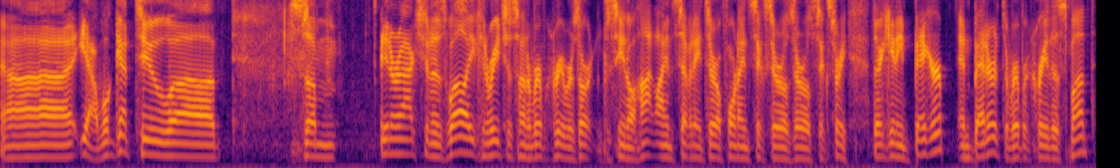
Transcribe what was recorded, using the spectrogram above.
Uh, yeah, we'll get to uh, some interaction as well. You can reach us on a River Cree Resort and Casino hotline 780-496-0063. They're getting bigger and better at the River Cree this month.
